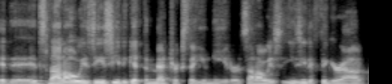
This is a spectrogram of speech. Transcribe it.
it, it's not always easy to get the metrics that you need, or it's not always easy to figure out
